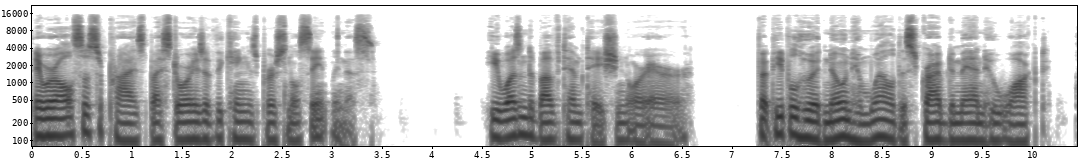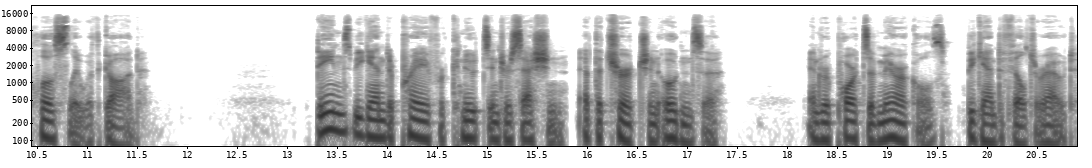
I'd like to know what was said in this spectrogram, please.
they were also surprised by stories of the king's personal saintliness. He wasn't above temptation or error, but people who had known him well described a man who walked closely with God. Danes began to pray for Knut's intercession at the church in Odense, and reports of miracles began to filter out.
